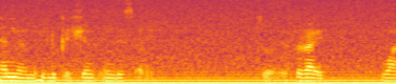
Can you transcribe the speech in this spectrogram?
10 memory locations in this array. So if we write 1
